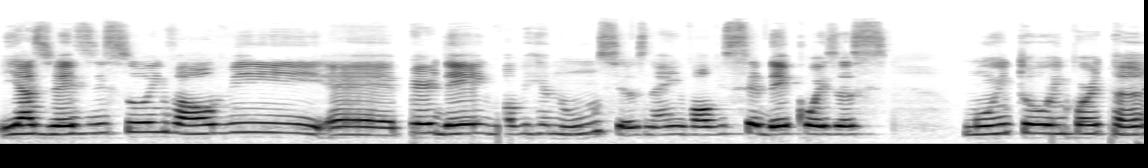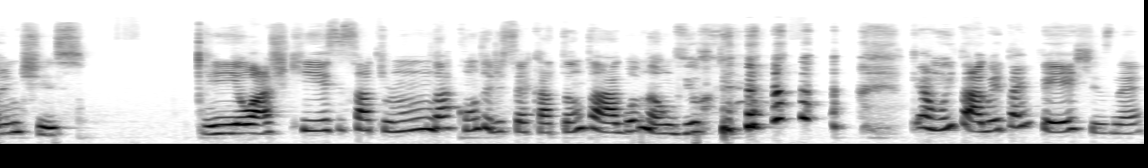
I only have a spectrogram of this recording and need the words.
E às vezes isso envolve é, perder, envolve renúncias, né? Envolve ceder coisas muito importantes. E eu acho que esse Saturno não dá conta de secar tanta água, não, viu? Porque é muita água e tá em peixes, né?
